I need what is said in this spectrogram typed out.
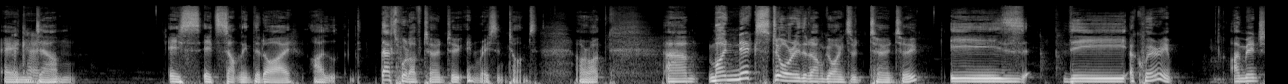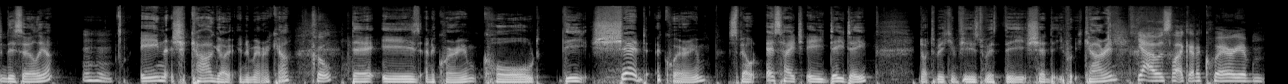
And, Okay. um, it's, it's something that I, I, that's what I've turned to in recent times. All right. Um, my next story that I'm going to turn to is the aquarium. I mentioned this earlier. In Chicago, in America, Cool. there is an aquarium called the Shedd Aquarium, spelled S H E D D, not to be confused with the shed that you put your car in. Yeah, it was like an aquarium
